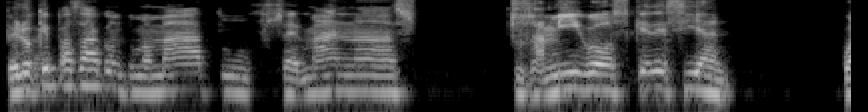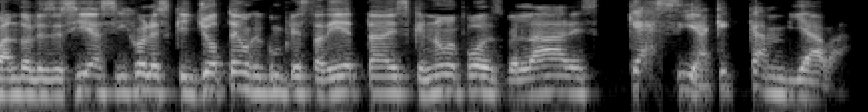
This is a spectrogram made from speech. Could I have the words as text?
pero ¿qué pasaba con tu mamá, tus hermanas, tus amigos? ¿Qué decían? Cuando les decías, híjole, es que yo tengo que cumplir esta dieta, es que no me puedo desvelar, es ¿qué hacía? ¿Qué cambiaba?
